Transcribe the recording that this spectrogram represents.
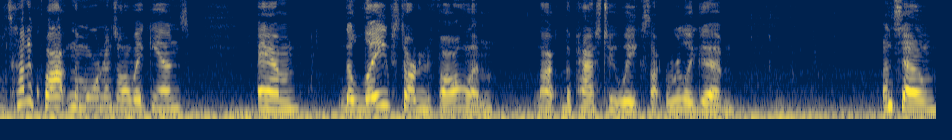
it's kind of quiet in the mornings on weekends, and the leaves started falling like the past two weeks, like really good. And so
